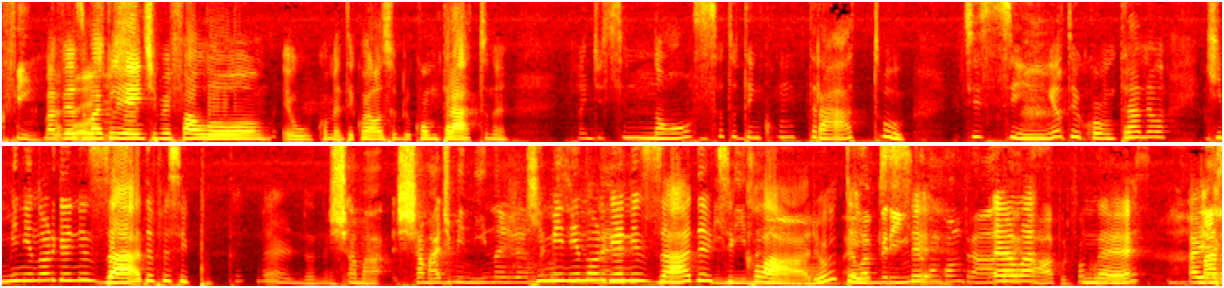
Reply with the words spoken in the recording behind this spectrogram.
Enfim. Uma vez uma cliente me falou, eu comentei com ela sobre o contrato, né? Ela disse, nossa, tu tem contrato? Eu disse, sim, eu tenho contrato. Ela, que menina organizada. Eu pensei, puta merda, né? Chamar, chamar de menina já é um Que negocinho, menina né? organizada. Eu disse, Menina. claro, tem Ela que brinca ser, com o contrato. Ela- ah, por favor. né? Aí, Mas-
